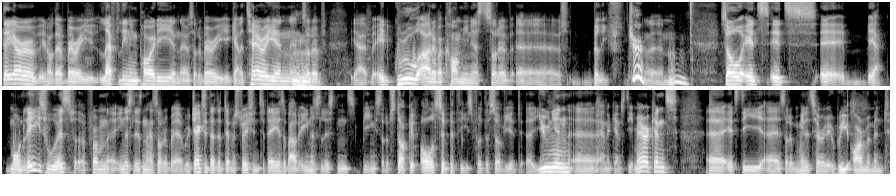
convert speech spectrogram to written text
they are you know they're very left leaning party and they're sort of very egalitarian and Mm-hmm. sort of yeah it grew out of a communist sort of uh, belief. Sure. Um, So it's it's uh, yeah. Morten Riis, who is from Enhedslisten, has sort of uh, rejected that the demonstration today is about Enhedslistens being sort of stuck at all sympathies for the Soviet uh, Union uh, and against the Americans. Uh, it's the uh, sort of military rearmament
